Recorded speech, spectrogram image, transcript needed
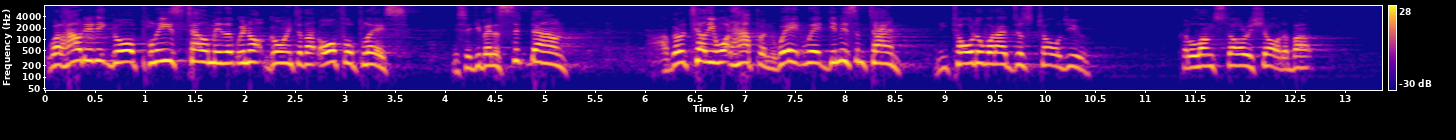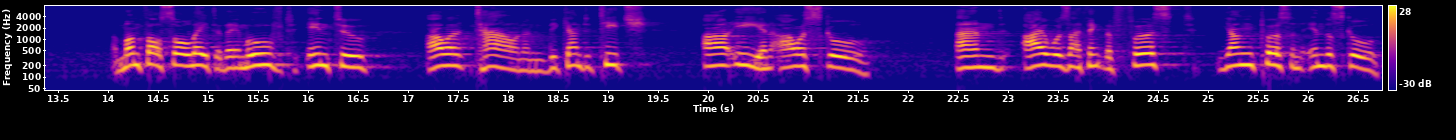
Well, how did it go? Please tell me that we're not going to that awful place. He said, You better sit down. I've got to tell you what happened. Wait, wait, give me some time. And he told her what I just told you. Cut a long story short, about a month or so later, they moved into our town and began to teach RE in our school. And I was, I think, the first young person in the school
